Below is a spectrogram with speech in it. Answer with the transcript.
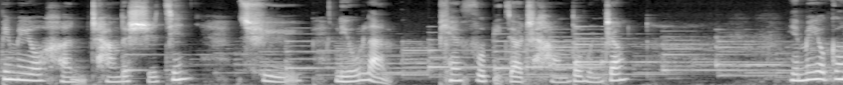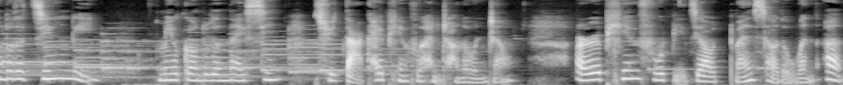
并没有很长的时间去浏览篇幅比较长的文章，也没有更多的精力，没有更多的耐心去打开篇幅很长的文章。而篇幅比较短小的文案，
